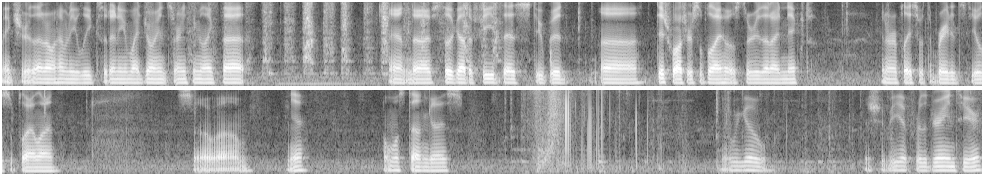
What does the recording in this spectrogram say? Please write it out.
Make sure that I don't have any leaks at any of my joints or anything like that. And uh, I've still got to feed this stupid uh, dishwasher supply hose through that I nicked. Gonna replace it with the braided steel supply line. So, um, yeah. Almost done, guys. Here we go. This should be it for the drains here.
